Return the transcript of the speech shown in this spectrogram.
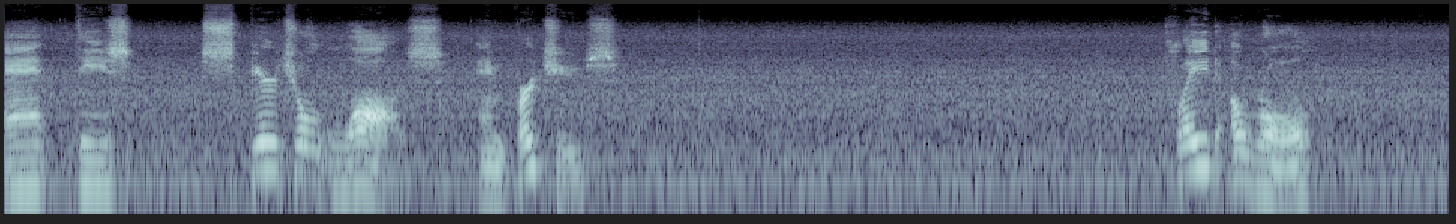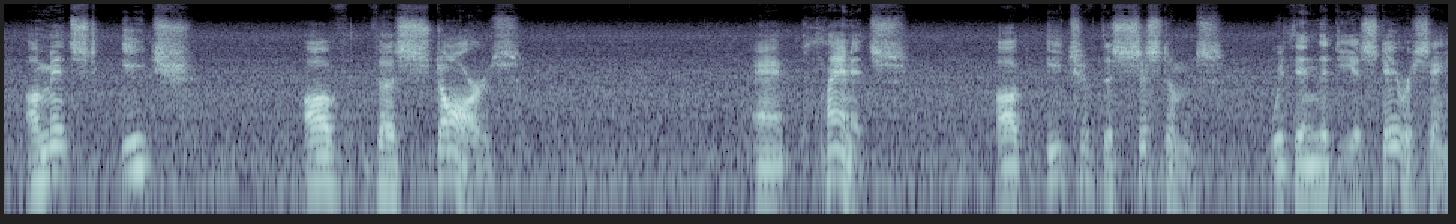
And these spiritual laws and virtues played a role amidst each of the stars and planets of each of the systems within the Diastereocean.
